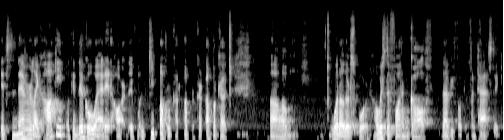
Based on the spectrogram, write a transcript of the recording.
It's never like hockey. Okay, they go at it hard. They keep uppercut, uppercut, uppercut. Um, what other sport? I wish they fought in golf. That'd be fucking fantastic.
